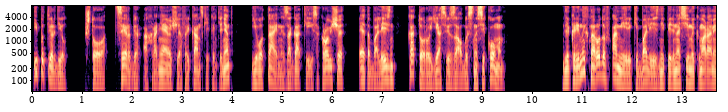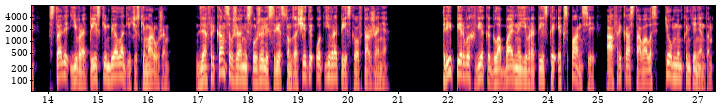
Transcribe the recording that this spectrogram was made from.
и подтвердил, что Цербер, охраняющий африканский континент, его тайны, загадки и сокровища это болезнь, которую я связал бы с насекомым. Для коренных народов Америки болезни, переносимые комарами, стали европейским биологическим оружием. Для африканцев же они служили средством защиты от европейского вторжения. Три первых века глобальной европейской экспансии Африка оставалась темным континентом.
